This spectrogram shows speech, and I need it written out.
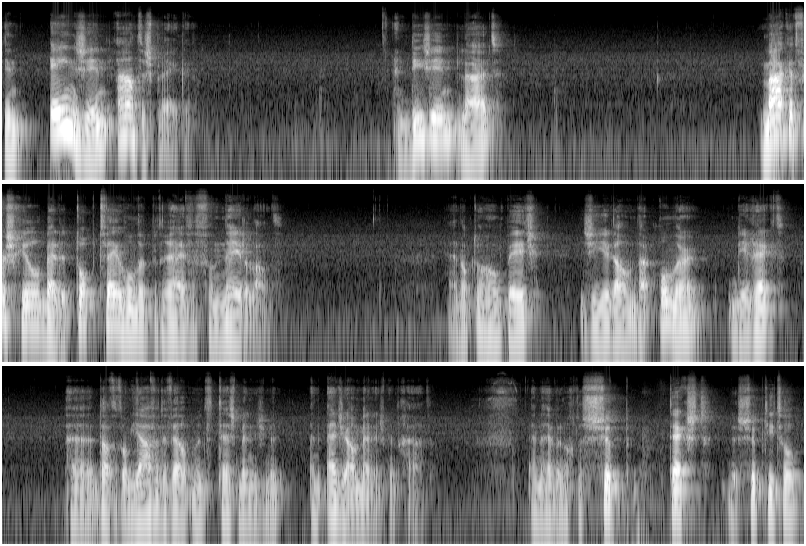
in één zin aan te spreken. En die zin luidt: Maak het verschil bij de top 200 bedrijven van Nederland. En op de homepage zie je dan daaronder direct uh, dat het om Java Development, Test Management en Agile Management gaat. En dan hebben we nog de subtekst, de subtitel.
